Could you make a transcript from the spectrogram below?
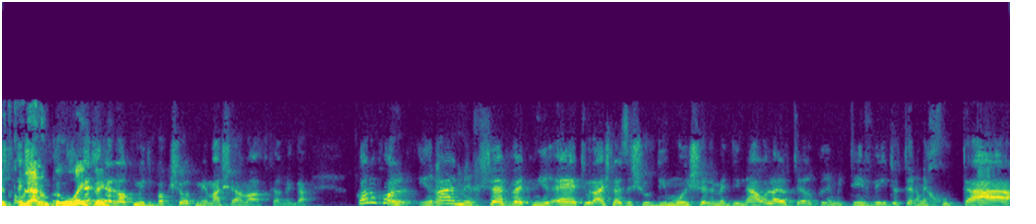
את כולנו פעורי פה. יש לי שתי שאלות מתבקשות ממה שאמרת כרגע. קודם כל, איראן נחשבת, נראית, אולי יש לה איזשהו דימוי של מדינה אולי יותר פרימיטיבית, יותר נחותה,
